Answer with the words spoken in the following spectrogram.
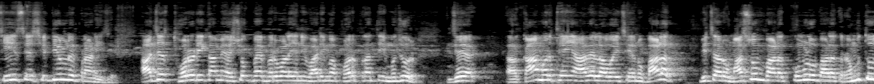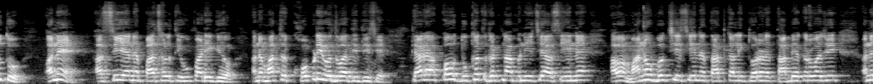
સિંહ છે શિડ્યુલનું પ્રાણી છે. આજે થોરડી ગામે અશોકભાઈ બરવાળિયાની વાડીમાં પરપ્રાંતીય મજૂર જે કામ અર્થે અહીંયા આવેલા હોય છે, એનું બાળક, બિચારું માસૂમ બાળક, કુમળું બાળક રમતું હતું અને આ સિંહ એને પાછળથી ઉપાડી ગયો અને માત્ર ખોપડી વધવા દીધી છે. ત્યારે આ બહુ દુઃખદ ઘટના બની છે આ સિંહને. આવા માનવભક્ષી સિંહને તાત્કાલિક ધોરણે તાબે કરવા જોઈએ અને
